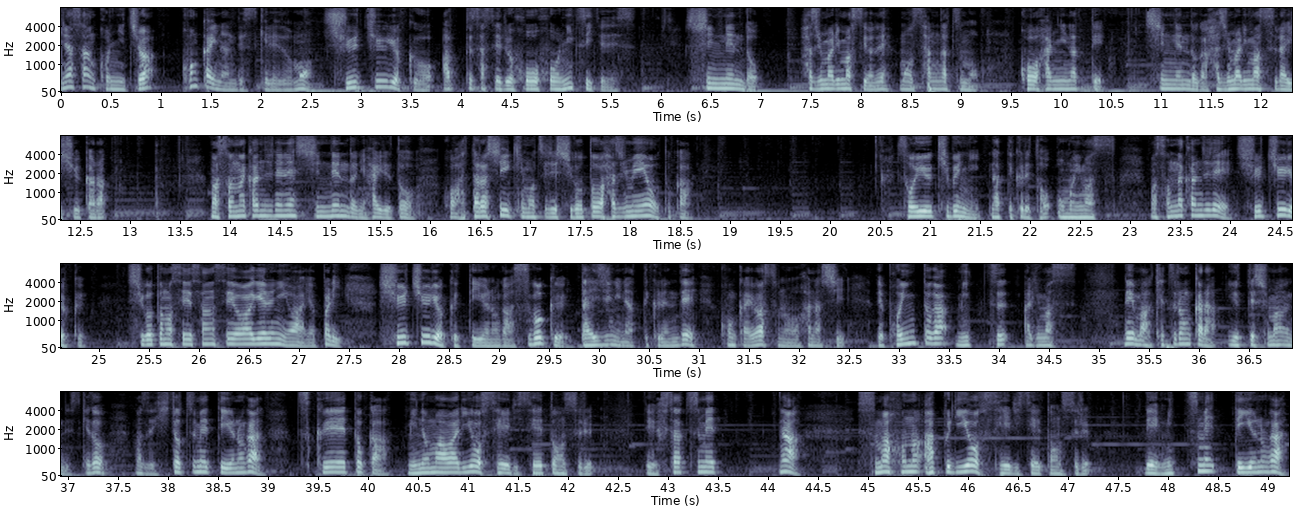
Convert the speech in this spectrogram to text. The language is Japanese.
皆さんこんにちは。今回なんですけれども集中力をアップさせる方法についてです。新年度始まりますよね。もう3月も後半になって新年度が始まります。来週から。まあそんな感じでね新年度に入るとこう新しい気持ちで仕事を始めようとかそういう気分になってくると思います。まあ、そんな感じで集中力仕事の生産性を上げるにはやっぱり集中力っていうのがすごく大事になってくるんで今回はそのお話でポイントが3つあります。でまあ結論から言ってしまうんですけどまず1つ目っていうのが机とか身の回りを整理整頓する。で2つ目がスマホのアプリを整理整頓する。で3つ目っていうのが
